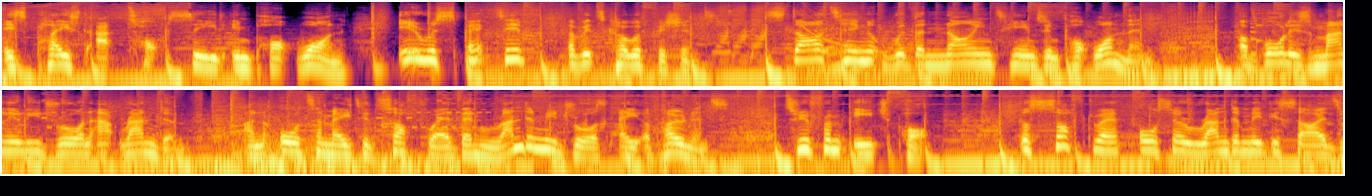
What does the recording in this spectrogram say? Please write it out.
is placed at top seed in pot 1, irrespective of its coefficient. Starting with the nine teams in pot 1 then, a ball is manually drawn at random. An automated software then randomly draws eight opponents, two from each pot. The software also randomly decides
